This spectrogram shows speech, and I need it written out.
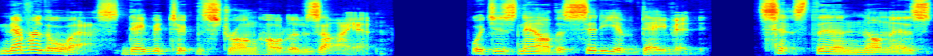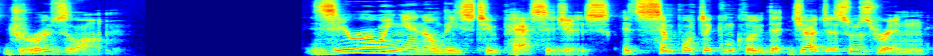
Nevertheless, David took the stronghold of Zion, which is now the city of David, since then known as Jerusalem. Zeroing in on these two passages, it's simple to conclude that Judges was written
